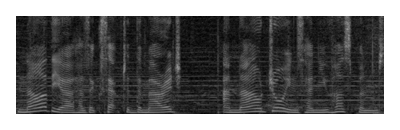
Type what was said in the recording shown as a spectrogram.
Nadia has accepted the marriage and now joins her new husband.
